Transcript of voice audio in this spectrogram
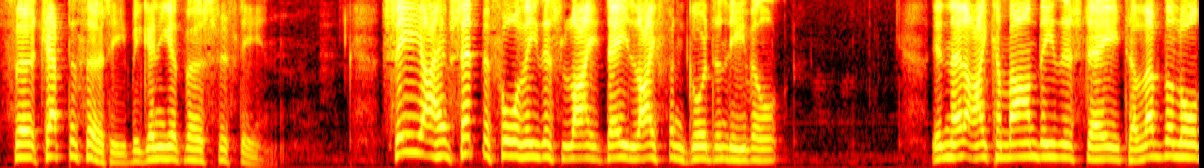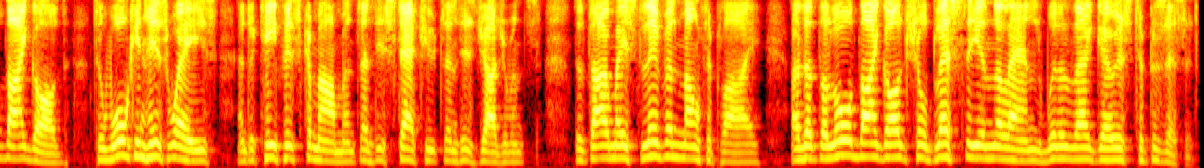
thir- chapter 30, beginning at verse 15. See, I have set before thee this day life and good and evil, in that I command thee this day to love the Lord thy God, to walk in his ways, and to keep his commandments, and his statutes, and his judgments, that thou mayst live and multiply, and that the Lord thy God shall bless thee in the land whither thou goest to possess it.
